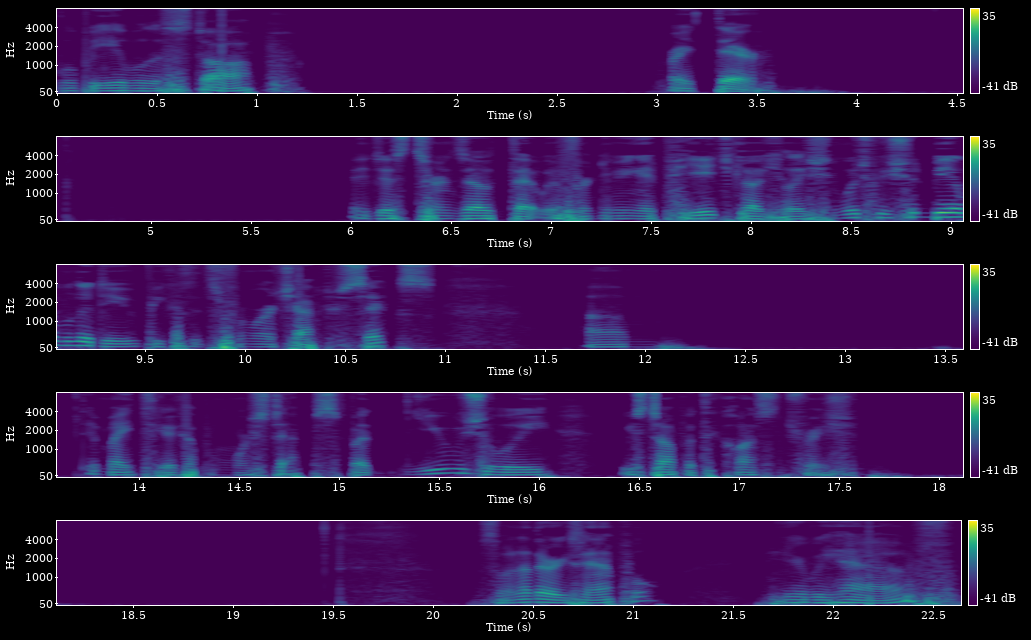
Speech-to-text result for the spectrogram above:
will be able to stop right there. It just turns out that if we're doing a pH calculation, which we should be able to do because it's from our chapter 6, um, it might take a couple more steps. But usually we stop at the concentration. So another example, here we have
